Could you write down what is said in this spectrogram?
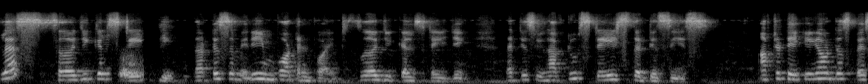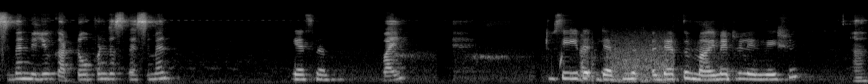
plus surgical staging. That is a very important point. Surgical staging. That is, you have to stage the disease. After taking out the specimen, will you cut open the specimen? Yes, ma'am. Why? To see the depth, depth of myometrial invasion Ah.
